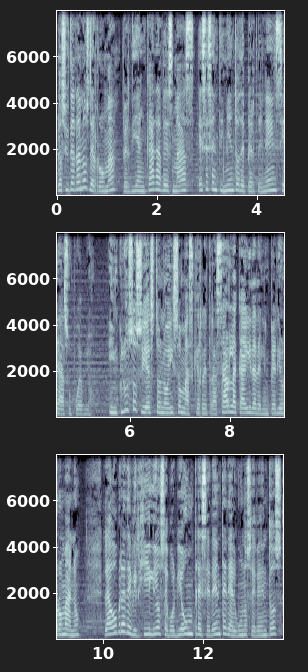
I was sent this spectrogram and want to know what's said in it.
los ciudadanos de Roma perdían cada vez más ese sentimiento de pertenencia a su pueblo. Incluso si esto no hizo más que retrasar la caída del Imperio romano, la obra de Virgilio se volvió un precedente de algunos eventos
